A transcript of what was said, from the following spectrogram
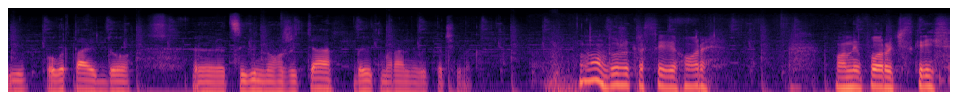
і повертають до е, цивільного життя, дають моральний відпочинок. Ну, дуже красиві гори. Вони поруч скрізь,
